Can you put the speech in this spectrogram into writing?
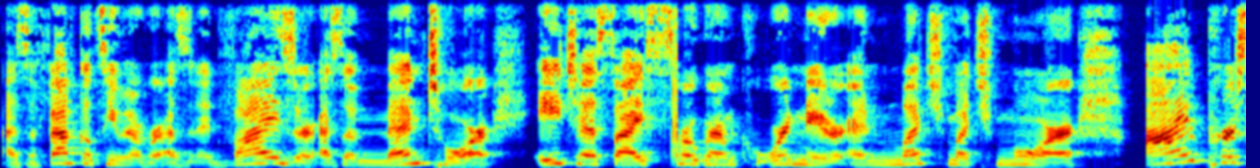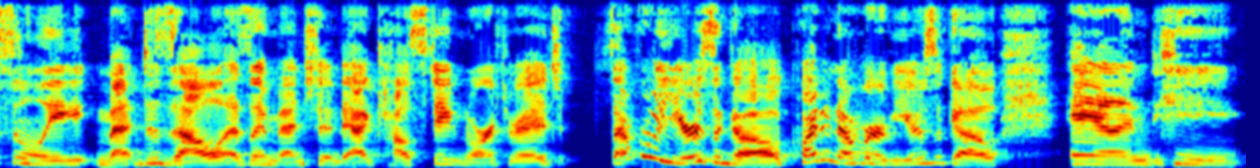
as a faculty member, as an advisor, as a mentor, HSI program coordinator, and much, much more. I personally met Deazell, as I mentioned, at Cal State Northridge several years ago, quite a number of years ago. And he,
